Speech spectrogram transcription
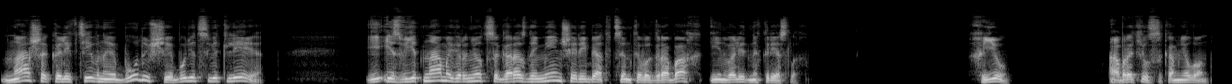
Наше коллективное будущее будет светлее, и из Вьетнама вернется гораздо меньше ребят в цинковых гробах и инвалидных креслах. «Хью», — обратился ко мне Лон,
